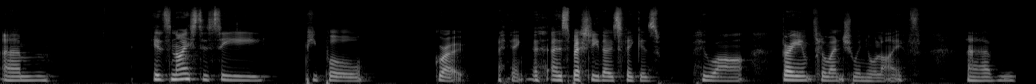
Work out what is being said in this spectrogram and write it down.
um, it's nice to see people grow I think and especially those figures who are very influential in your life. Um,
